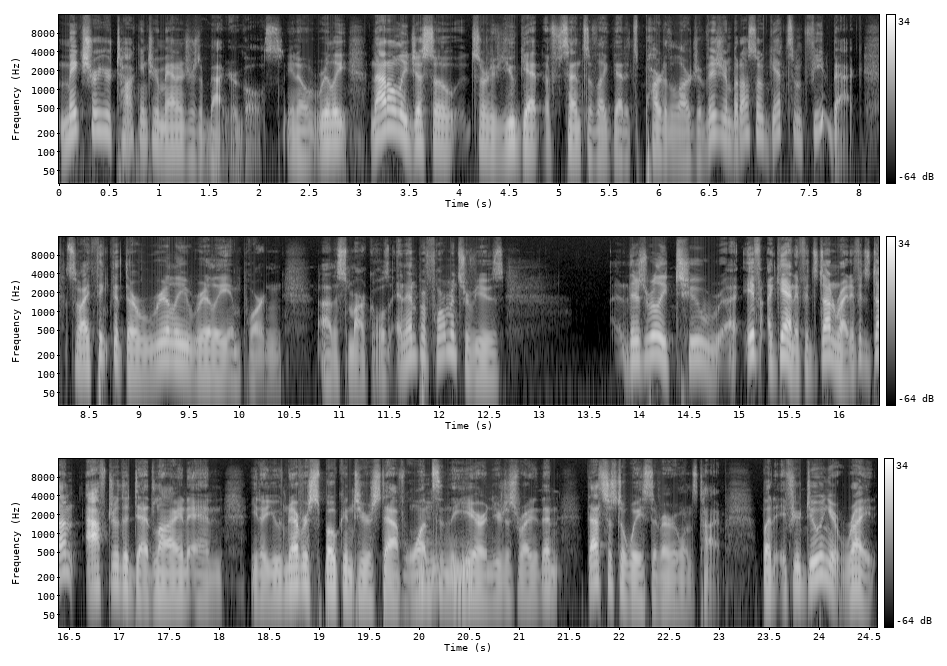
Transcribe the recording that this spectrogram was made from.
make sure you're talking to your managers about your goals. You know, really not only just so sort of you get a sense of like that it's part of the larger vision, but also get some feedback. So I think that they're really, really important, uh, the SMART goals. And then performance reviews, there's really two uh, if again if it's done right if it's done after the deadline and you know you've never spoken to your staff once mm-hmm, in the mm-hmm. year and you're just writing then that's just a waste of everyone's time but if you're doing it right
